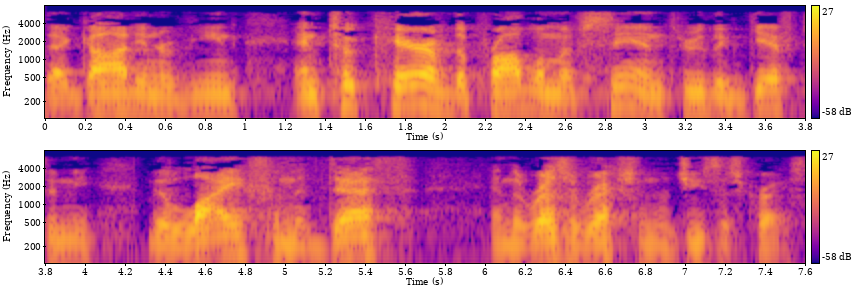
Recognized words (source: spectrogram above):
that God intervened and took care of the problem of sin through the gift and the, the life and the death and the resurrection of Jesus Christ.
